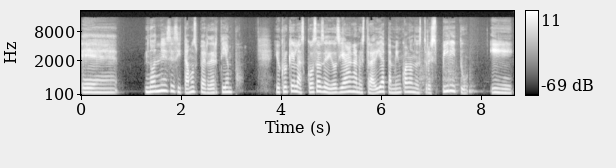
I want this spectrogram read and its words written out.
Eh, no necesitamos perder tiempo. Yo creo que las cosas de Dios llegan a nuestra vida también cuando nuestro espíritu y,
